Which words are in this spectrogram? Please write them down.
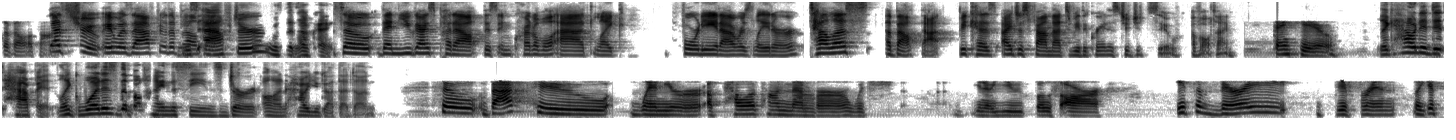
the Peloton. That's true. It was after the Peloton. It was after? Was it okay? So then you guys put out this incredible ad like 48 hours later. Tell us about that because I just found that to be the greatest jujitsu of all time. Thank you. Like, how did it happen? Like, what is the behind the scenes dirt on how you got that done? So, back to when you're a Peloton member, which, you know, you both are, it's a very different, like, it's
